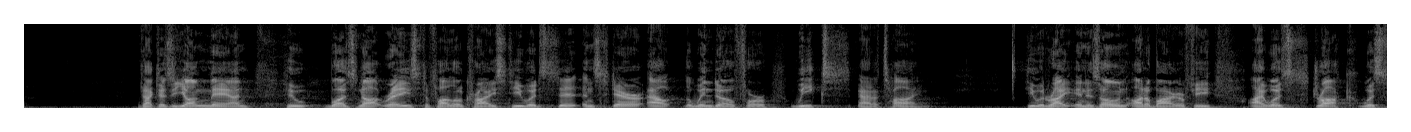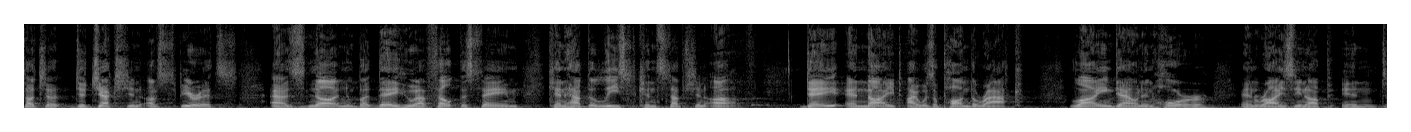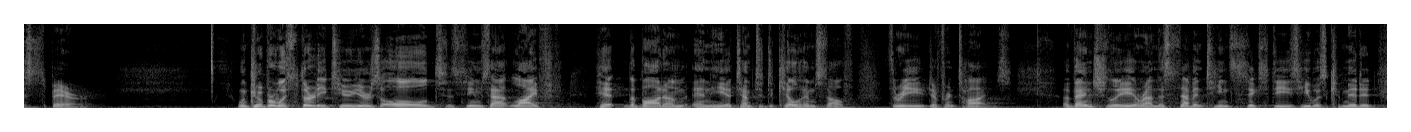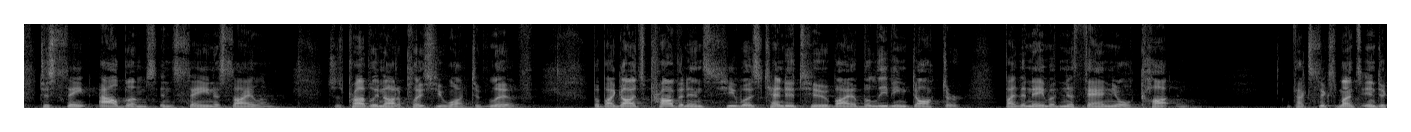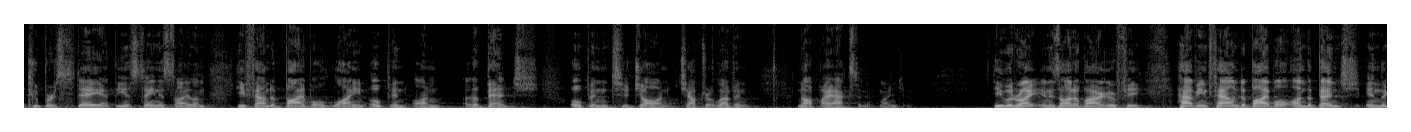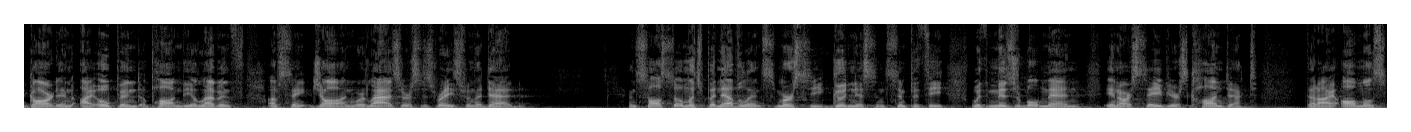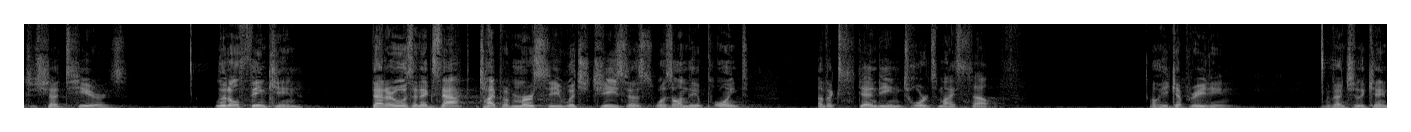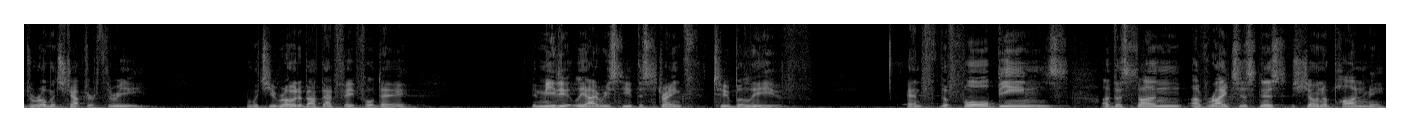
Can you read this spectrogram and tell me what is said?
In fact, as a young man who was not raised to follow Christ, he would sit and stare out the window for weeks at a time. He would write in his own autobiography I was struck with such a dejection of spirits as none but they who have felt the same can have the least conception of. Day and night I was upon the rack, lying down in horror and rising up in despair. When Cowper was 32 years old, it seems that life hit the bottom and he attempted to kill himself three different times. Eventually, around the 1760s, he was committed to St. Albans Insane Asylum, which is probably not a place you want to live. But by God's providence, he was tended to by a believing doctor by the name of Nathaniel Cotton. In fact, six months into Cowper's stay at the insane asylum, he found a Bible lying open on the bench, open to John chapter 11 not by accident, mind you. He would write in his autobiography Having found a Bible on the bench in the garden, I opened upon the 11th of St. John, where Lazarus is raised from the dead, and saw so much benevolence, mercy, goodness, and sympathy with miserable men in our Savior's conduct that I almost shed tears. Little thinking that it was an exact type of mercy which Jesus was on the point of extending towards myself. Oh, he kept reading. Eventually came to Romans chapter 3, in which he wrote about that fateful day. Immediately I received the strength to believe, and the full beams of the Sun of Righteousness shone upon me.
